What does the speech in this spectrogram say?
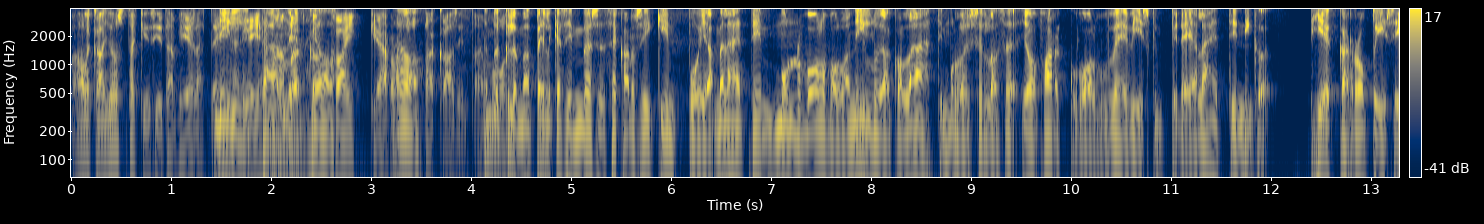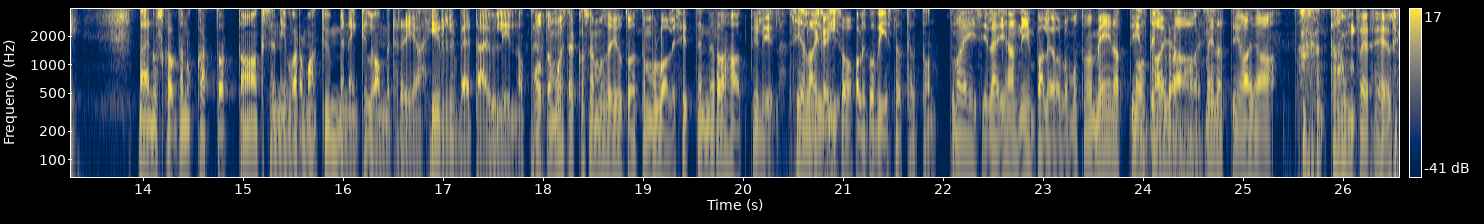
alkaa jostakin siitä vielä, että ei, eihän annakaan kaikkea rahaa takaisin tai muuta. Kyllä mä pelkäsin myös, että se karsii kimppuun. Ja me lähdettiin mun Volvolla, Nilluja kun lähti, mulla oli silloin se jo farkku Volvo V50 ja lähdettiin niin hiekka ropisi Mä en uskaltanut katsoa taakse, niin varmaan 10 kilometriä hirveätä ylinopeutta. Mutta muistatko semmoisen jutun, että mulla oli sitten ne rahat tilillä? Siellä Aika oli, iso. oliko 15 tonttia? No ei sillä ihan niin paljon ollut, mutta me meinattiin ajaa, meinattiin ajaa Tampereelle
